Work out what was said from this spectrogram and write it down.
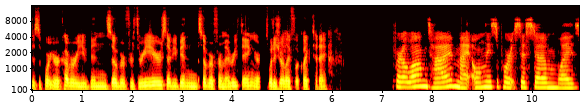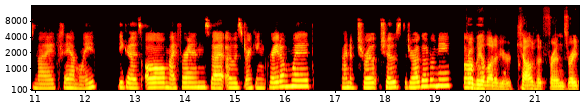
to support your recovery you've been sober for 3 years have you been sober from everything or what does your life look like today for a long time, my only support system was my family because all my friends that I was drinking kratom with kind of tro- chose the drug over me. Probably a um, lot of your childhood friends, right?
